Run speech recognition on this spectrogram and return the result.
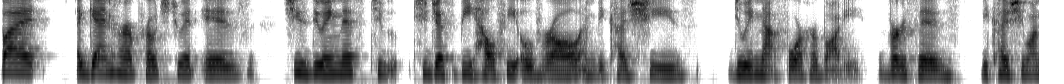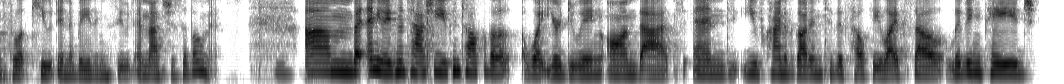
But again, her approach to it is she's doing this to to just be healthy overall and because she's doing that for her body versus because she wants to look cute in a bathing suit and that's just a bonus. Mm-hmm. Um, but anyways, Natasha, you can talk about what you're doing on that and you've kind of got into this healthy lifestyle living page.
